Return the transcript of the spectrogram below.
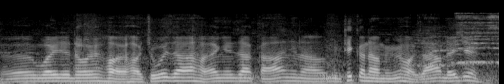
Ờ, quay đây thôi, hỏi hỏi chú ấy ra, hỏi anh ấy ra cá như nào. Mình thích con nào mình mới hỏi giá đấy chứ.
